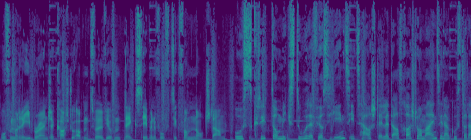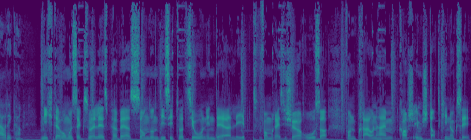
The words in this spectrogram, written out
Auf dem Rheinbrunchen kannst du ab dem 12 Uhr auf dem Deck 57 vom Nordstern. Aus Kryptomixturen fürs Jenseits herstellen, das kannst du am 1 in Augusta Raurica. Nicht der Homosexuelle ist pervers, sondern die Situation, in der er lebt, vom Regisseur Rosa von Braunheim, kannst du im Stadtkino sehen.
